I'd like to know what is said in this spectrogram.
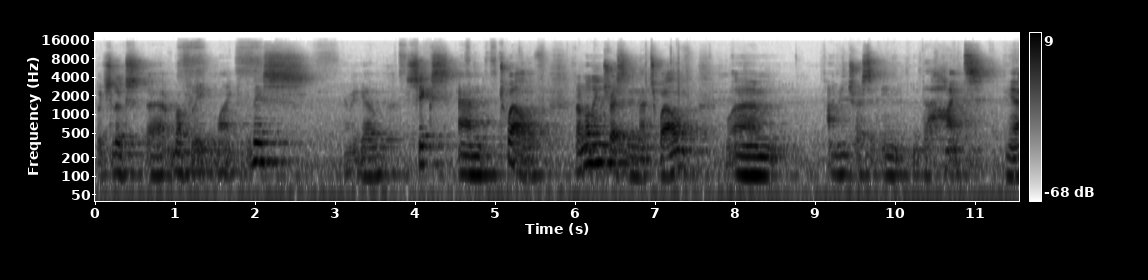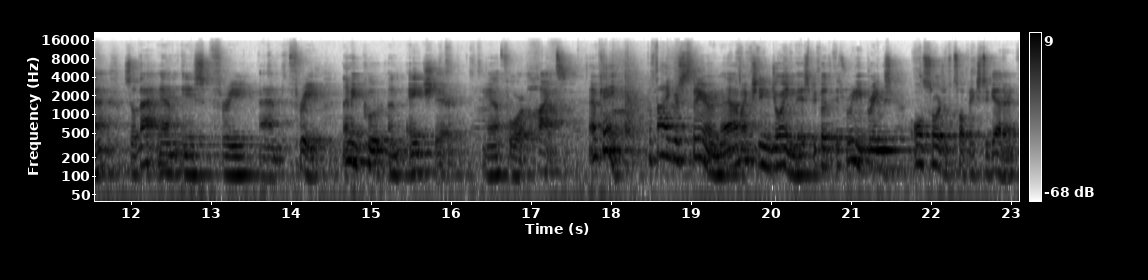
which looks uh, roughly like this. There we go, 6 and 12. But I'm not interested in that 12. Um, I'm interested in the height. Yeah, so that n is 3 and 3. Let me put an h there, yeah, for height. Okay, Pythagoras theorem, I'm actually enjoying this because it really brings all sorts of topics together.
